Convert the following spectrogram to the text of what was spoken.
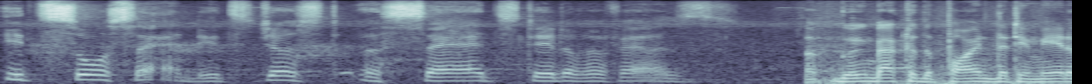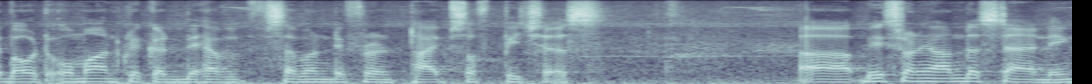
it's so sad. It's just a sad state of affairs. Going back to the point that you made about Oman cricket, they have seven different types of pitches. Uh, based on your understanding,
